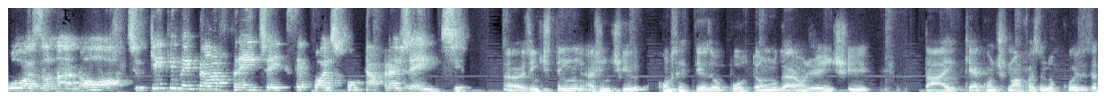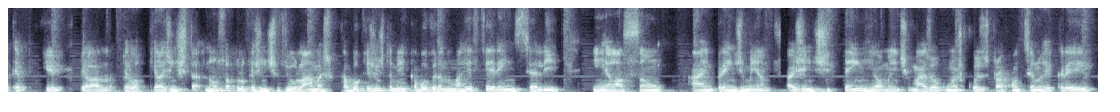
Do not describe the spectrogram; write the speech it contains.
ou a Zona Norte? O que, que vem pela frente aí que você pode contar para gente? Ah, a gente tem, a gente, com certeza, o Porto é um lugar onde a gente tá e quer continuar fazendo coisas, até porque pela, pela que a gente tá, não só pelo que a gente viu lá, mas acabou que a gente também acabou virando uma referência ali em relação a empreendimentos. A gente tem realmente mais algumas coisas para acontecer no recreio,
